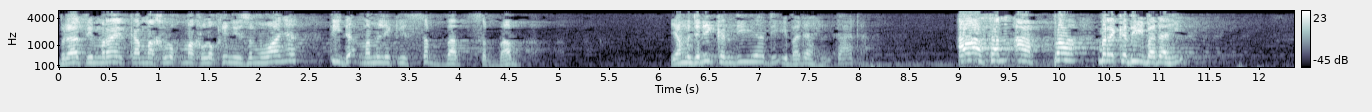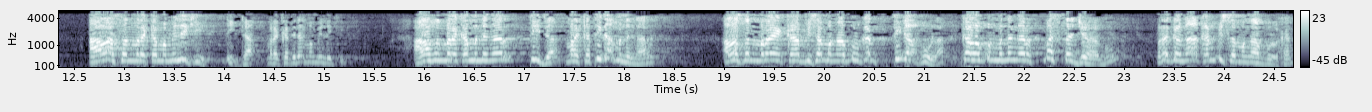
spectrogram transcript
Berarti mereka makhluk-makhluk ini semuanya tidak memiliki sebab-sebab yang menjadikan dia diibadahi. Tidak ada. Alasan apa mereka diibadahi? Alasan mereka memiliki? Tidak, mereka tidak memiliki. Alasan mereka mendengar? Tidak, mereka tidak mendengar. Alasan mereka bisa mengabulkan? Tidak pula. Kalaupun mendengar, mastajabu. Mereka nggak akan bisa mengabulkan.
